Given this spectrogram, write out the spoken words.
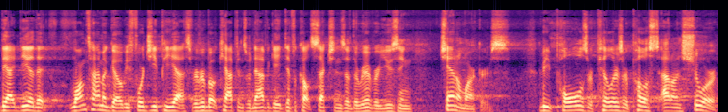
the idea that long time ago, before GPS, riverboat captains would navigate difficult sections of the river using channel markers. There'd be poles or pillars or posts out on shore.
